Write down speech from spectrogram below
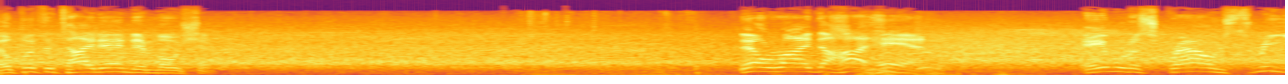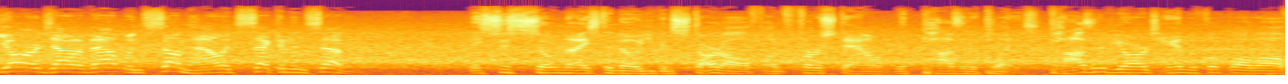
They'll put the tight end in motion. They'll ride the hot hand. Able to scrounge three yards out of that one somehow. It's second and seven. It's just so nice to know you can start off on first down with positive plays. Positive yards, hand the football off,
